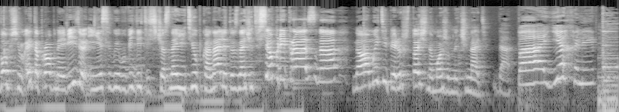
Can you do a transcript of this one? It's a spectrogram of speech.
В общем, это пробное видео, и если вы его видите сейчас на YouTube канале, то значит все прекрасно. Ну а мы теперь уж точно можем начинать. Да, поехали! Поехали!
